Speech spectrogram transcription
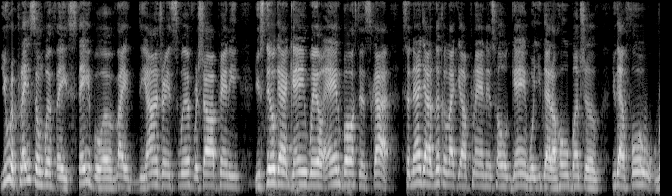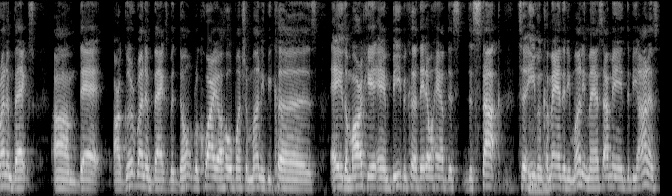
you replace him with a stable of like DeAndre Swift, Rashad Penny. You still got Gainwell and Boston Scott. So now y'all looking like y'all playing this whole game where you got a whole bunch of you got four running backs um, that are good running backs, but don't require a whole bunch of money because a the market and b because they don't have this the stock to even command any money, man. So I mean, to be honest,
